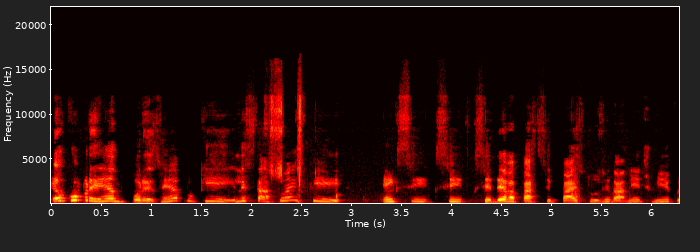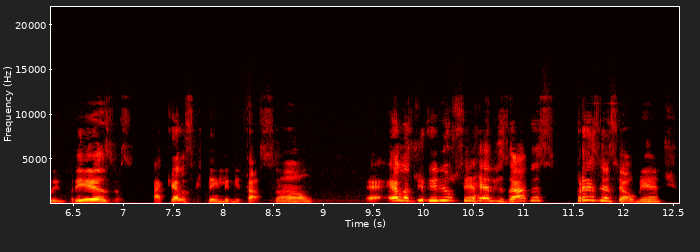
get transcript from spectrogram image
eu compreendo, por exemplo, que licitações que, em que se, se, se deva participar exclusivamente microempresas, aquelas que têm limitação, é, elas deveriam ser realizadas presencialmente,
